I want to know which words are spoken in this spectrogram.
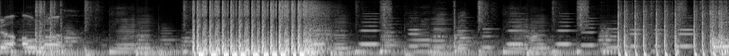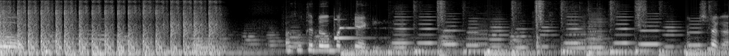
Ya Allah. to Robot Gig. Tapos na ka?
